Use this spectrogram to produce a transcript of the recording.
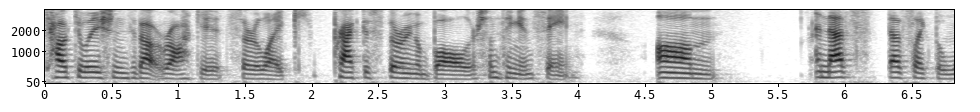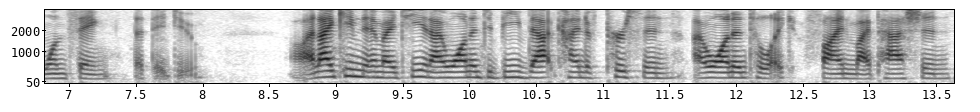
calculations about rockets or like practice throwing a ball or something insane. Um, and that's, that's like the one thing that they do. Uh, and I came to MIT and I wanted to be that kind of person. I wanted to like find my passion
